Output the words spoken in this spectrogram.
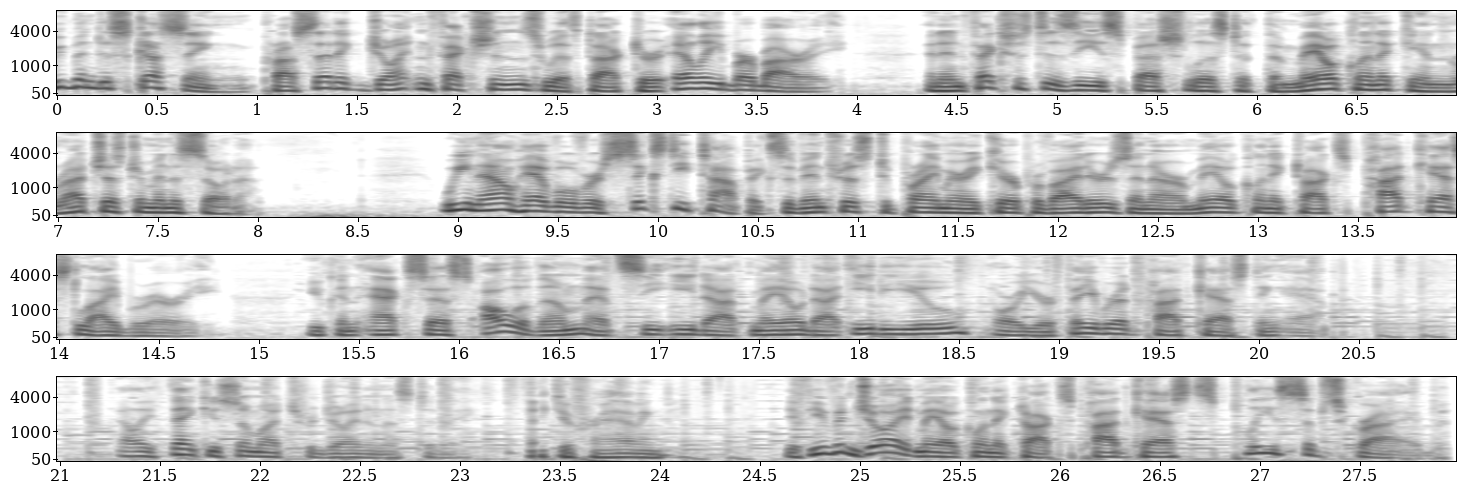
We've been discussing prosthetic joint infections with Dr. Elie Berbari, an infectious disease specialist at the Mayo Clinic in Rochester, Minnesota. We now have over 60 topics of interest to primary care providers in our Mayo Clinic Talks podcast library. You can access all of them at ce.mayo.edu or your favorite podcasting app. Elie, thank you so much for joining us today. Thank you for having me. If you've enjoyed Mayo Clinic Talks podcasts, please subscribe.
